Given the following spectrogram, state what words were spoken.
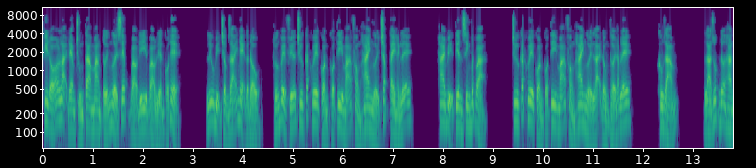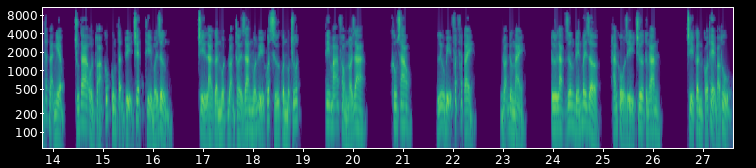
khi đó lại đem chúng ta mang tới người xếp vào đi vào liền có thể. Lưu bị chậm rãi nhẹ gật đầu, hướng về phía chư cắt khuê còn có ti mã phòng hai người chắp tay hành lễ. Hai vị tiên sinh vất vả. Chư cắt khuê còn có ti mã phòng hai người lại đồng thời đáp lễ. Không dám. Là giúp đỡ hán thất đại nghiệp, chúng ta ổn thỏa cúc cung tận tụy chết thì mới dừng. Chỉ là gần một đoạn thời gian muốn ủy khuất sứ quân một chút. Ti mã phòng nói ra không sao. Lưu bị phất phất tay. Đoạn đường này, từ lạc dương đến bây giờ, hắn khổ gì chưa từng ăn. Chỉ cần có thể báo thủ,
